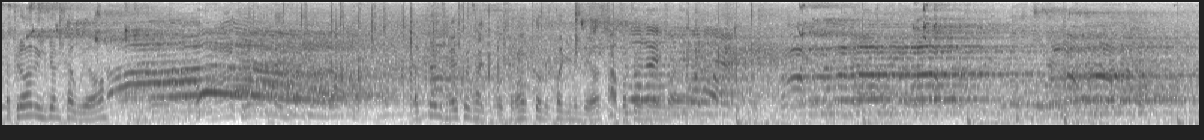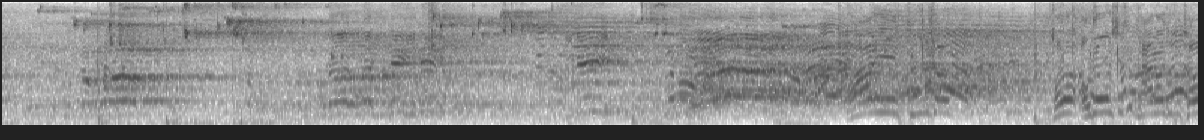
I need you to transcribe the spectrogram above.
자, 들어가면 2점 차고요. 아, 들어갑니다. 2점 차입니다. 갑자기 자유투 다, 어, 정확도가 높아지는데요. 4쿼터 들어가요. 아니, 김우성. 저런 어려운 슛을 다 넣어주고 저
